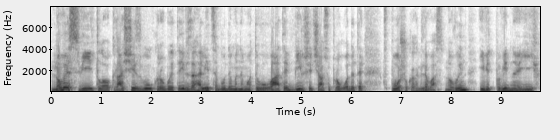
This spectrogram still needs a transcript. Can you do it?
нове світло, кращий звук робити, і взагалі це буде мене мотивувати більше часу проводити в пошуках для вас новин і відповідної їх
